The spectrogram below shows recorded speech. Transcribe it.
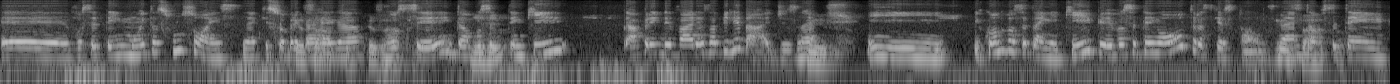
é, você tem muitas funções, né, que sobrecarrega exato, exato. você. Então uhum. você tem que aprender várias habilidades, né? Isso. E, e quando você está em equipe, aí você tem outras questões, né? Exato. Então você tem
